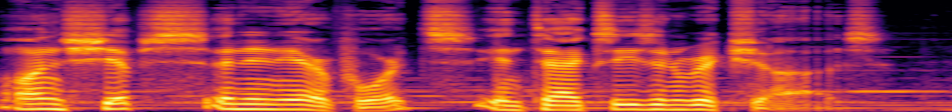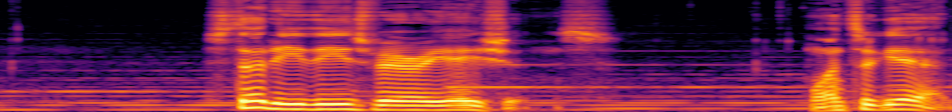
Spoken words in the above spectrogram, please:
on ships and in airports, in taxis and rickshaws. Study these variations. Once again,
